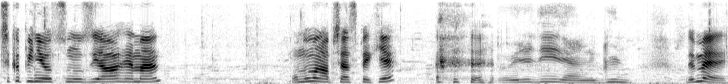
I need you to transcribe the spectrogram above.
çıkıp iniyorsunuz ya hemen. Onu ne yapacağız peki? Öyle değil yani gün. Değil mi?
